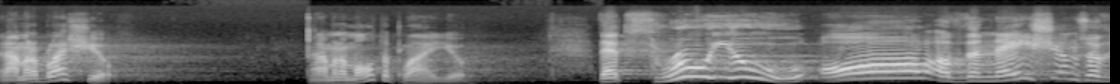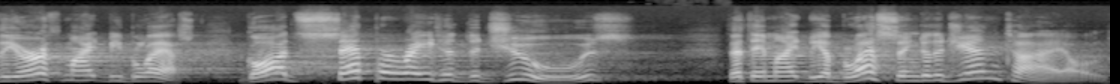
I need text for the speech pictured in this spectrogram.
And I'm going to bless you. And I'm going to multiply you. That through you all of the nations of the earth might be blessed. God separated the Jews that they might be a blessing to the Gentiles.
